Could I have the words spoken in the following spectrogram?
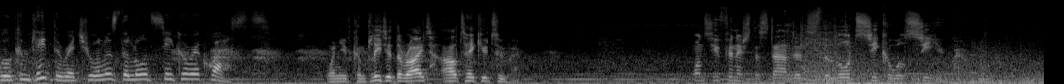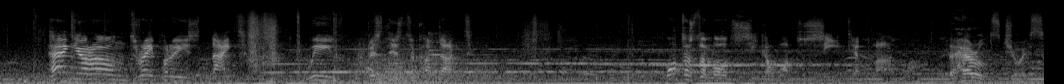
We'll complete the ritual as the Lord Seeker requests. When you've completed the rite, I'll take you to him. Once you finish the standards, the Lord Seeker will see you, Hang your own draperies, knight. We've business to conduct. What does the Lord Seeker want to see, Templar? The Herald's choice.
